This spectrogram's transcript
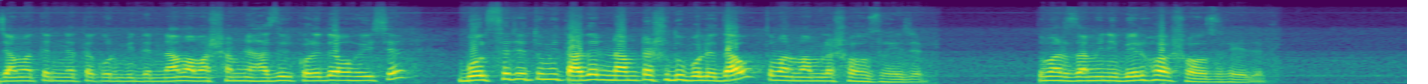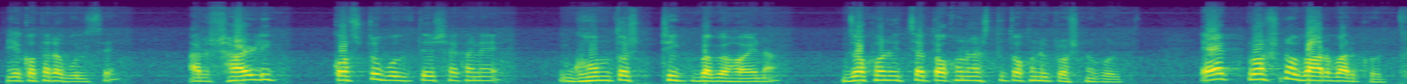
জামাতের নেতা কর্মীদের নাম আমার সামনে হাজির করে দেওয়া হয়েছে। বলছে যে তুমি তাদের নামটা শুধু বলে দাও, তোমার মামলা সহজ হয়ে যাবে। তোমার জামিনে বের হওয়া সহজ হয়ে যাবে। এই কথাটা বলছে। আর শারীরিক কষ্ট বলতে সেখানে ঘুম তো ঠিকভাবে হয় না। যখন ইচ্ছা তখন আসতো তখনই প্রশ্ন করতো। এক প্রশ্ন বারবার করতো।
